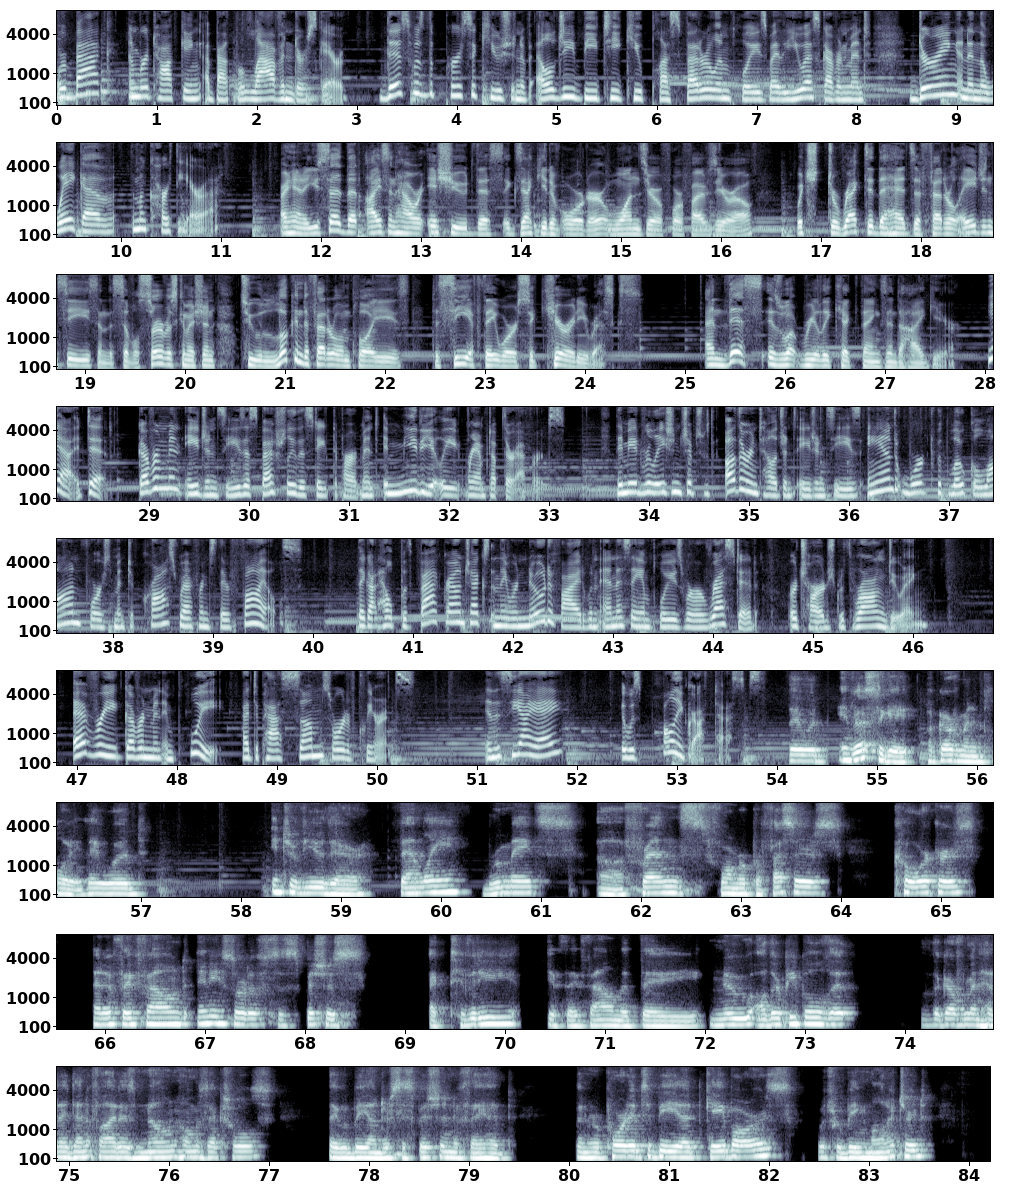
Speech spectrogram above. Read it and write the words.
We're back and we're talking about the lavender scare. This was the persecution of LGBTQ plus federal employees by the US government during and in the wake of the McCarthy era. All right, Hannah, you said that Eisenhower issued this executive order 10450, which directed the heads of federal agencies and the Civil Service Commission to look into federal employees to see if they were security risks. And this is what really kicked things into high gear. Yeah, it did. Government agencies, especially the State Department, immediately ramped up their efforts. They made relationships with other intelligence agencies and worked with local law enforcement to cross reference their files. They got help with background checks and they were notified when NSA employees were arrested or charged with wrongdoing. Every government employee had to pass some sort of clearance. In the CIA, it was polygraph tests. They would investigate a government employee. They would interview their family, roommates, uh, friends, former professors, coworkers, and if they found any sort of suspicious activity, if they found that they knew other people that the government had identified as known homosexuals, they would be under suspicion if they had been reported to be at gay bars, which were being monitored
